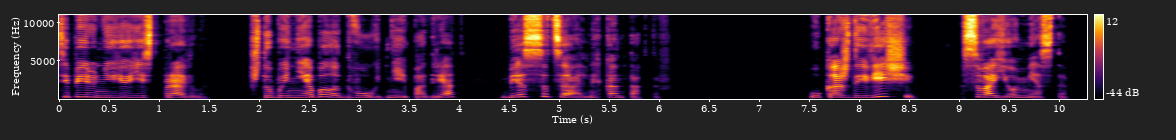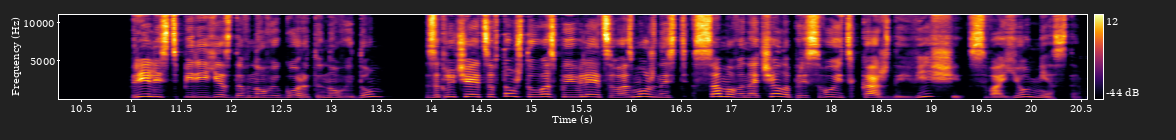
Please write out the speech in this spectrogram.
Теперь у нее есть правило, чтобы не было двух дней подряд без социальных контактов. У каждой вещи свое место. Прелесть переезда в новый город и новый дом заключается в том, что у вас появляется возможность с самого начала присвоить каждой вещи свое место.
